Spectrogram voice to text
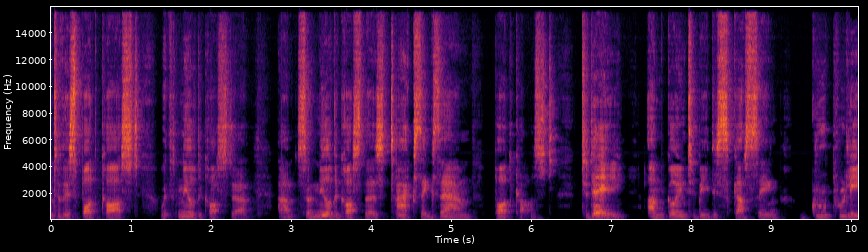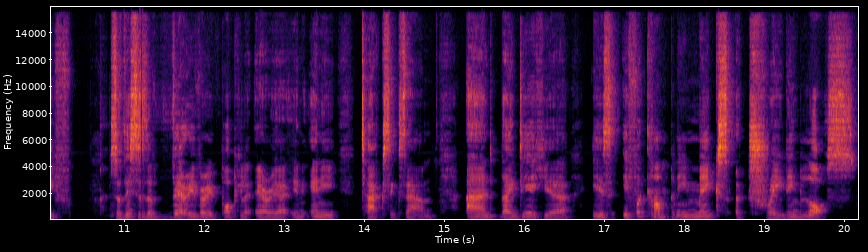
to this podcast with Neil DeCosta. Um, so, Neil DeCosta's Tax Exam Podcast. Today, I'm going to be discussing group relief. So, this is a very, very popular area in any tax exam. And the idea here is if a company makes a trading loss,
